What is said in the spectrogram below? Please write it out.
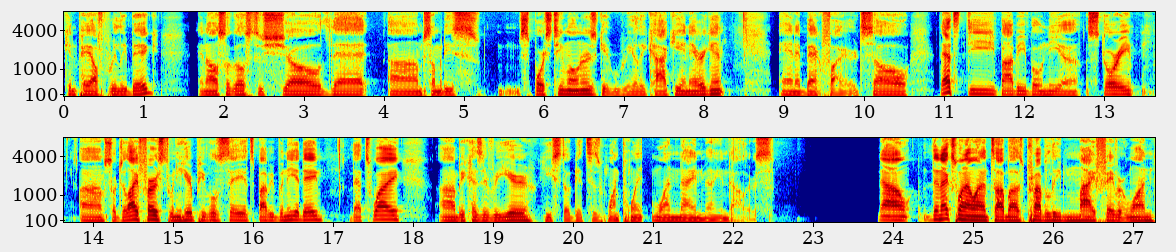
can pay off really big. And also goes to show that um, some of these sports team owners get really cocky and arrogant, and it backfired. So that's the Bobby Bonilla story. Um, so July 1st, when you hear people say it's Bobby Bonilla Day, that's why. Uh, because every year he still gets his $1.19 million. Now, the next one I want to talk about is probably my favorite one.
